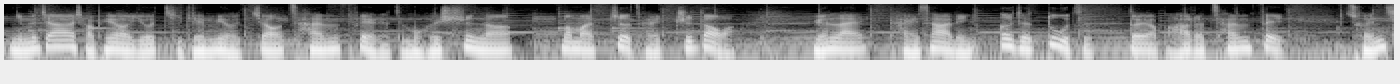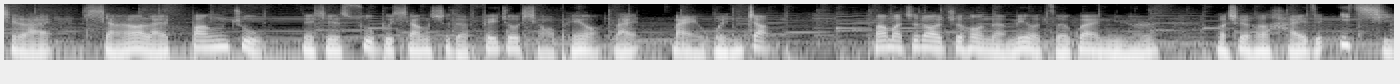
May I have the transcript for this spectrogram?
你们家小朋友有几天没有交餐费了，怎么回事呢？”妈妈这才知道啊，原来凯萨琳饿着肚子都要把他的餐费存起来，想要来帮助那些素不相识的非洲小朋友来买蚊帐。妈妈知道之后呢，没有责怪女儿，而是和孩子一起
